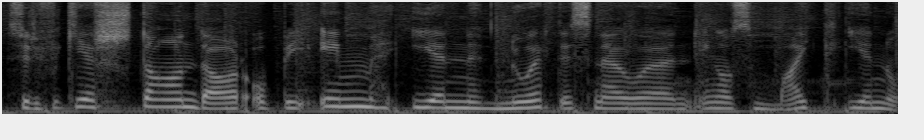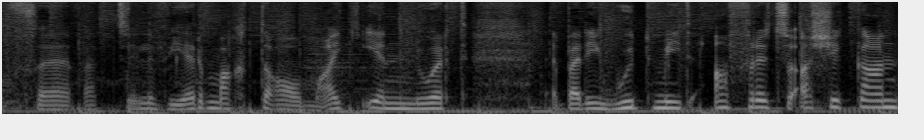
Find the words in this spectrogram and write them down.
So die verkeer staan daar op die M1 Noord. Dis nou in Engels Mike 1 of uh, wat hulle weer mag taal Mike 1 Noord uh, by die Woodmead afrit. So as jy kan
